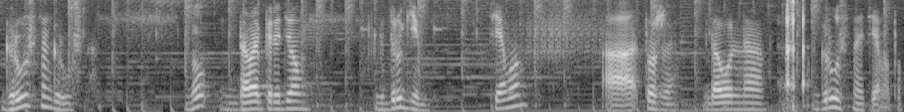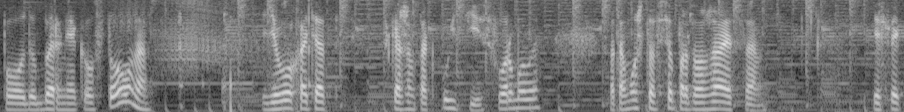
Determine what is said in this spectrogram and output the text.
Грустно, грустно. Ну, давай перейдем к другим темам. А тоже довольно грустная тема по поводу Берни Эклстоуна. Его хотят, скажем так, уйти из формулы, потому что все продолжается если,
